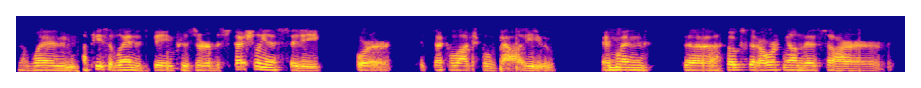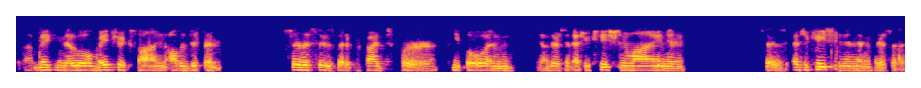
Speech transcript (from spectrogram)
when a piece of land is being preserved especially in a city for its ecological value and when the folks that are working on this are uh, making their little matrix on all the different services that it provides for people and you know, there's an education line and says education, and then there's a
